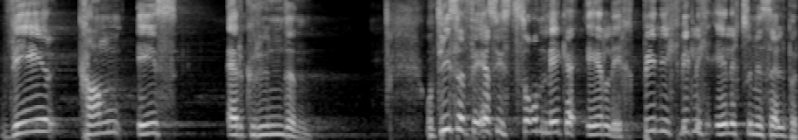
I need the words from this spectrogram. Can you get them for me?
wer kann es ergründen? Und dieser Vers ist so mega ehrlich. Bin ich wirklich ehrlich zu mir selber?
